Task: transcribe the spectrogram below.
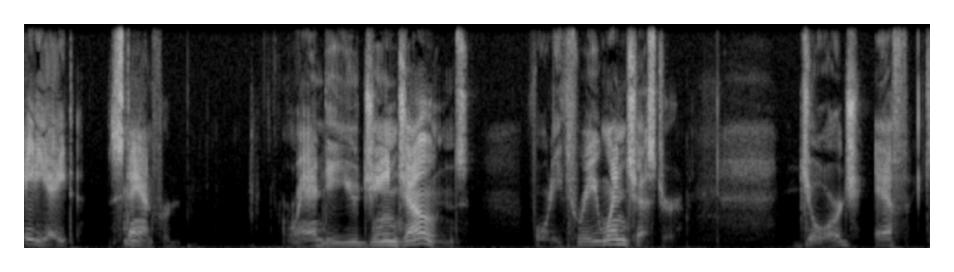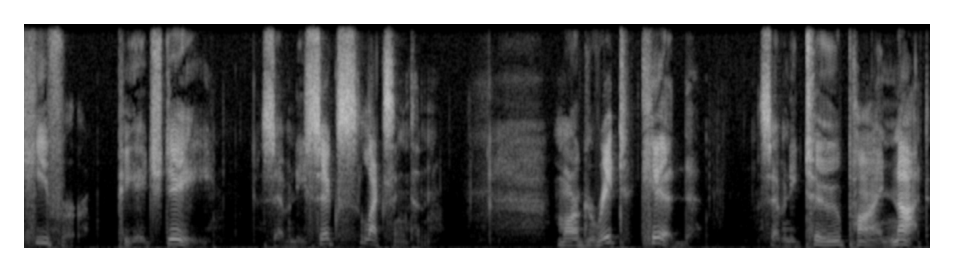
88, Stanford. Randy Eugene Jones, 43, Winchester. George F. Kiefer, Ph.D., 76, Lexington. Marguerite Kidd, 72, Pine Knot.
